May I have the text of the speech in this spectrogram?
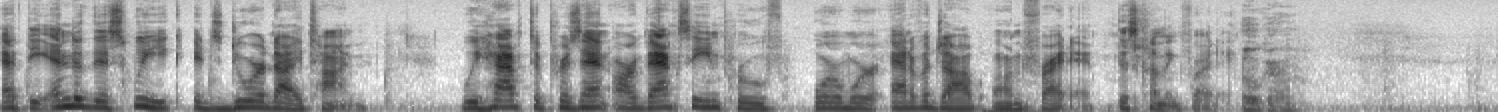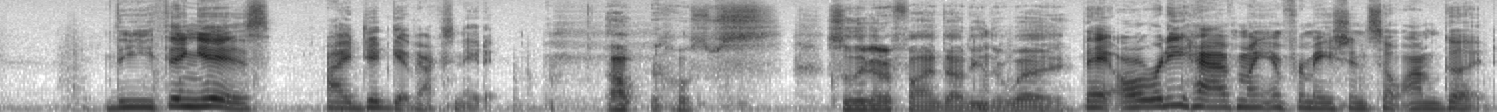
at the end of this week, it's do or die time. We have to present our vaccine proof or we're out of a job on Friday, this coming Friday. Okay. The thing is, I did get vaccinated. Oh, oh so they're going to find out either way. They already have my information, so I'm good.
